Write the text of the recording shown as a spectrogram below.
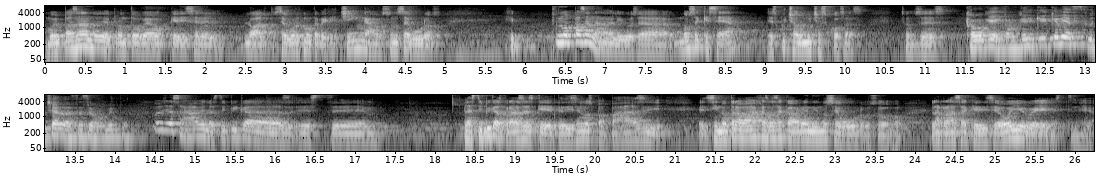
voy pasando y de pronto veo que dicen el, lo alto, Seguros Monterrey. Dije, chinga, son seguros. Dije, pues no pasa nada, digo, o sea, no sé qué sea. He escuchado muchas cosas. Entonces. ¿Cómo qué? ¿Cómo qué, qué, habías escuchado hasta ese momento? Pues ya sabes, las típicas. Este. Las típicas frases que te dicen los papás y. Eh, si no trabajas vas a acabar vendiendo seguros. O la raza que dice, oye, güey, este,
